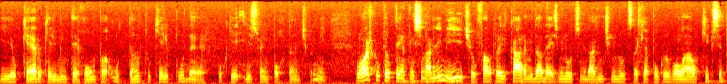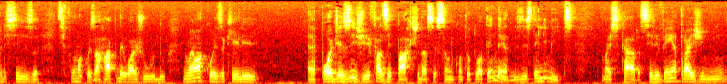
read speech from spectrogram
e eu quero que ele me interrompa o tanto que ele puder, porque isso é importante para mim. Lógico que eu tento ensinar limite, eu falo para ele, cara, me dá 10 minutos, me dá 20 minutos, daqui a pouco eu vou lá, o que, que você precisa, se for uma coisa rápida eu ajudo. Não é uma coisa que ele é, pode exigir fazer parte da sessão enquanto eu estou atendendo, existem limites. Mas, cara, se ele vem atrás de mim,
